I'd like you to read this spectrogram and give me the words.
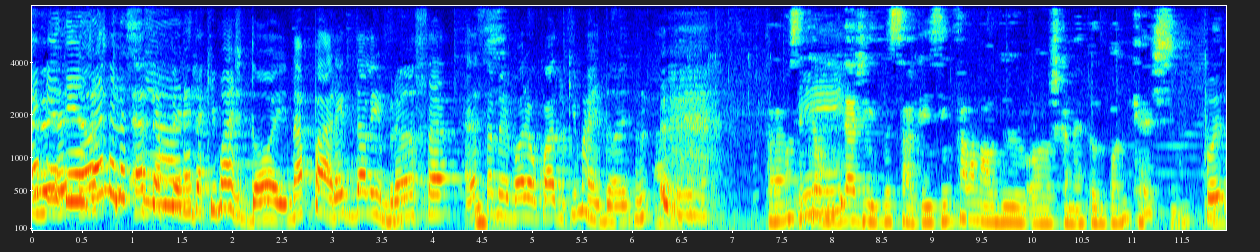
Ai, meu é- Deus, eu ai, essa é a ferida que mais dói. Na parede da lembrança, essa memória é o quadro que mais dói. Pra você que é E- ouvinte da gente, você sabe que a gente sempre fala mal do Oscar, né? Todo podcast. Pois-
